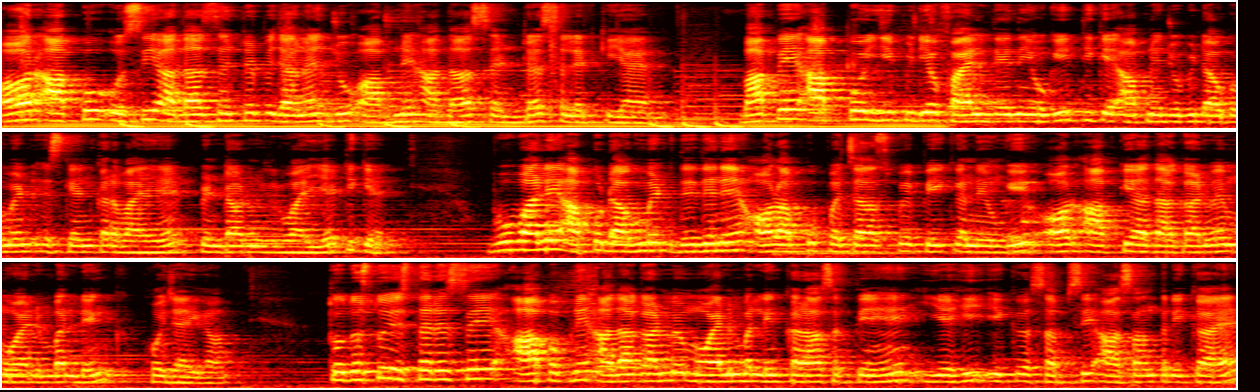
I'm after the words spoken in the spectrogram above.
और आपको उसी आधार सेंटर पे जाना है जो आपने आधार सेंटर सेलेक्ट किया है। वहाँ पे आपको ये पीडीएफ फ़ाइल देनी होगी, ठीक है? आपने जो भी डॉक्यूमेंट स्कैन करवाए हैं प्रिंट आउट निकलवाई है, ठीक है? वो वाले आपको डॉक्यूमेंट दे देने और आपको पचास रुपये पे करने होंगे और आपके आधार कार्ड में मोबाइल नंबर लिंक हो जाएगा। तो दोस्तों, इस तरह से आप अपने आधार कार्ड में मोबाइल नंबर लिंक करा सकते हैं। यही एक सबसे आसान तरीका है।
